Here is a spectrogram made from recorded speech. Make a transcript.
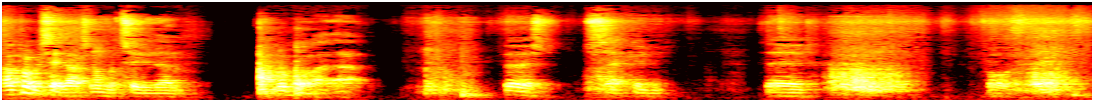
I'll probably say that's number two then. We'll like that. First, second, third, fourth.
